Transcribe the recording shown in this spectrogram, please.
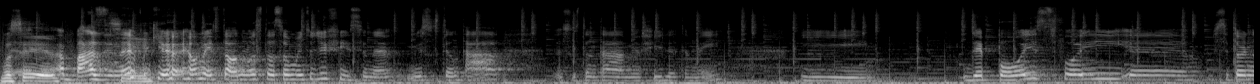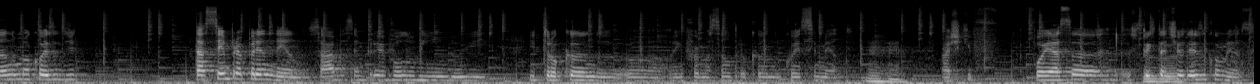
Você. É a base, né? Sim. né? Porque eu realmente estava numa situação muito difícil, né? Me sustentar, sustentar a minha filha também. E depois foi é, se tornando uma coisa de tá sempre aprendendo, sabe? Sempre evoluindo e, e trocando uh, informação, trocando conhecimento. Uhum. Acho que foi essa expectativa desde o começo.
